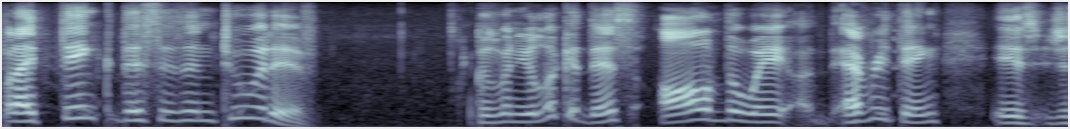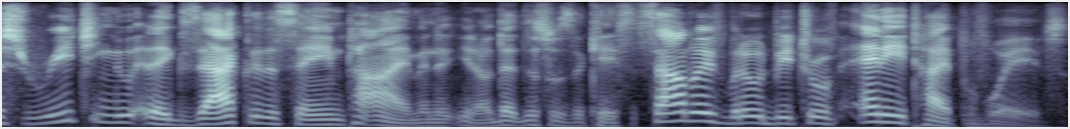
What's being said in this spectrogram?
But I think this is intuitive. Because when you look at this, all of the way, everything is just reaching you at exactly the same time. And you know that this was the case of sound waves, but it would be true of any type of waves.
